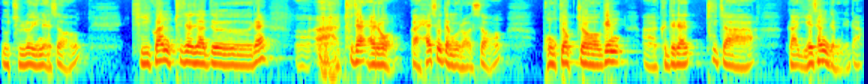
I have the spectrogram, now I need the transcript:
노출로 인해서 기관 투자자들의 어, 투자 애로가 해소됨으로써 본격적인 아, 그들의 투자가 예상됩니다.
